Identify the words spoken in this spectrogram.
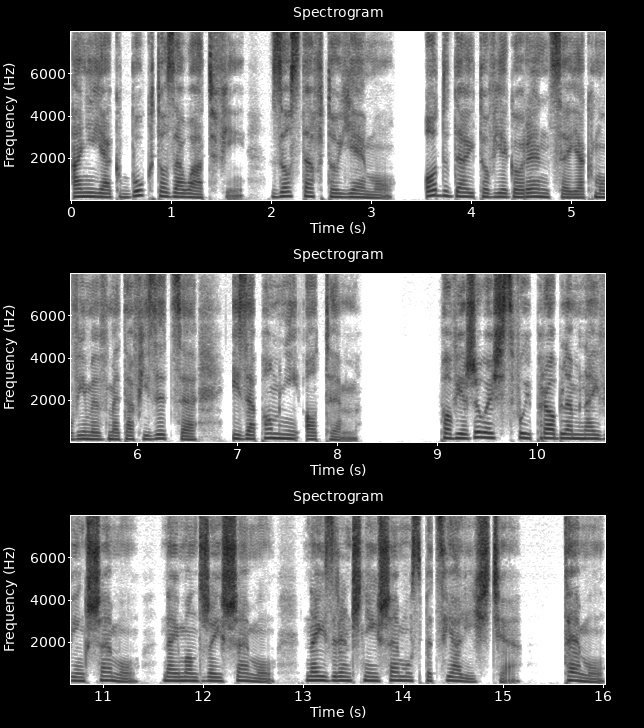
ani jak Bóg to załatwi. Zostaw to Jemu. Oddaj to w Jego ręce, jak mówimy w metafizyce, i zapomnij o tym. Powierzyłeś swój problem największemu, najmądrzejszemu, najzręczniejszemu specjaliście temu,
